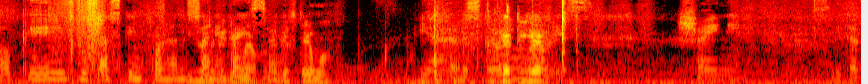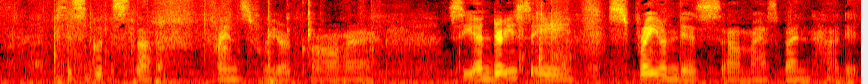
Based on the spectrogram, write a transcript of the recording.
Okay, he's asking for hand sanitizer. Look at the steering wheel. Yeah, the steering wheel here. is shiny. See that? This is good stuff, friends, for your car. See, and there is a spray on this. Uh, my husband had it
